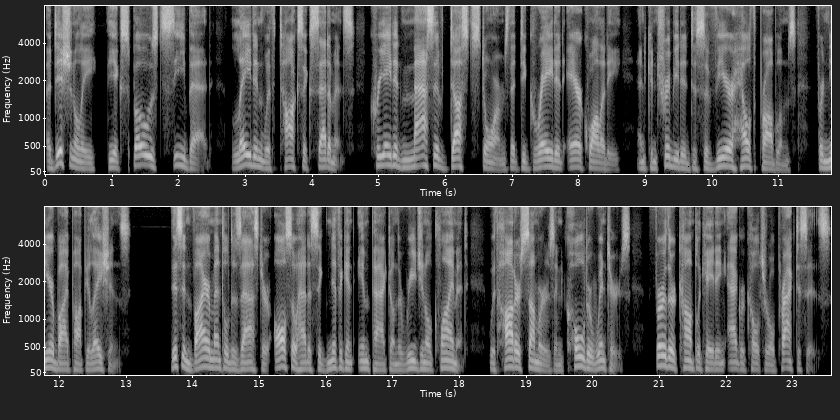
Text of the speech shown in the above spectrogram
Additionally, the exposed seabed, laden with toxic sediments, created massive dust storms that degraded air quality and contributed to severe health problems for nearby populations. This environmental disaster also had a significant impact on the regional climate, with hotter summers and colder winters, further complicating agricultural practices.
